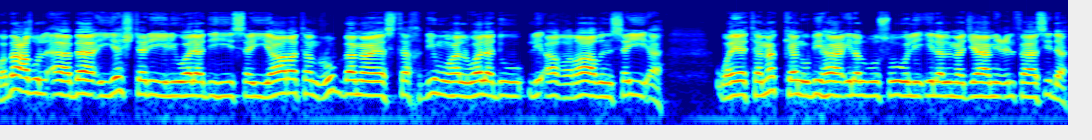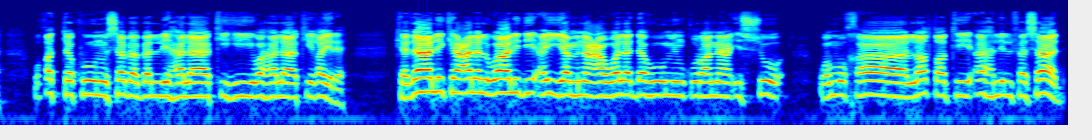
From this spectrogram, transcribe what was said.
وبعض الآباء يشتري لولده سيارة ربما يستخدمها الولد لأغراض سيئة ويتمكن بها إلى الوصول إلى المجامع الفاسدة وقد تكون سببا لهلاكه وهلاك غيره. كذلك على الوالد أن يمنع ولده من قرناء السوء ومخالطة أهل الفساد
